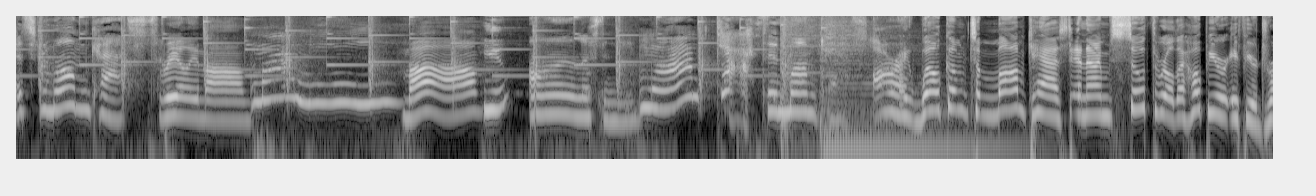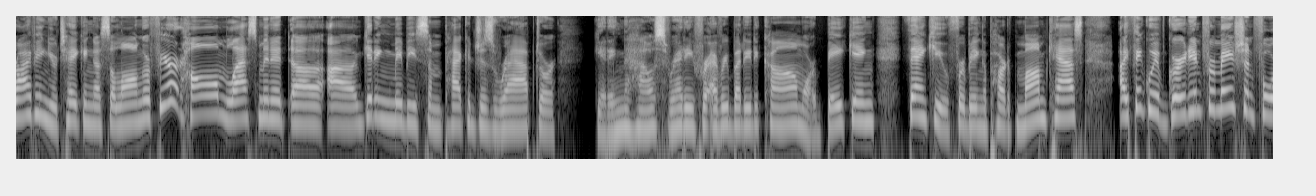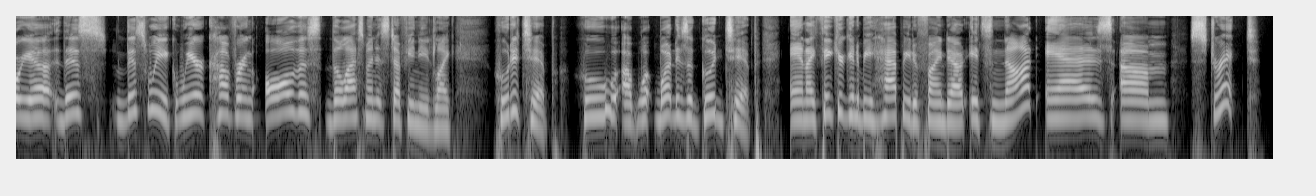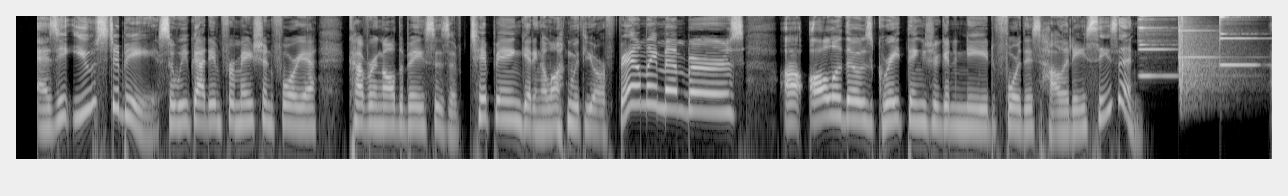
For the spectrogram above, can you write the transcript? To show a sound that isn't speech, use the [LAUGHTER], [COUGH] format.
It's the Momcast. Really, Mom? Mommy. Mom? You are listening. Momcast. The Momcast. All right, welcome to Momcast, and I'm so thrilled. I hope you're, if you're driving, you're taking us along, or if you're at home, last minute, uh, uh, getting maybe some packages wrapped, or getting the house ready for everybody to come, or baking. Thank you for being a part of Momcast. I think we have great information for you this this week. We are covering all this, the last minute stuff you need, like who to tip, who uh, what what is a good tip? And i think you're going to be happy to find out it's not as um, strict as it used to be. So we've got information for you covering all the bases of tipping getting along with your family members uh, all of those great things you're going to need for this holiday season.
